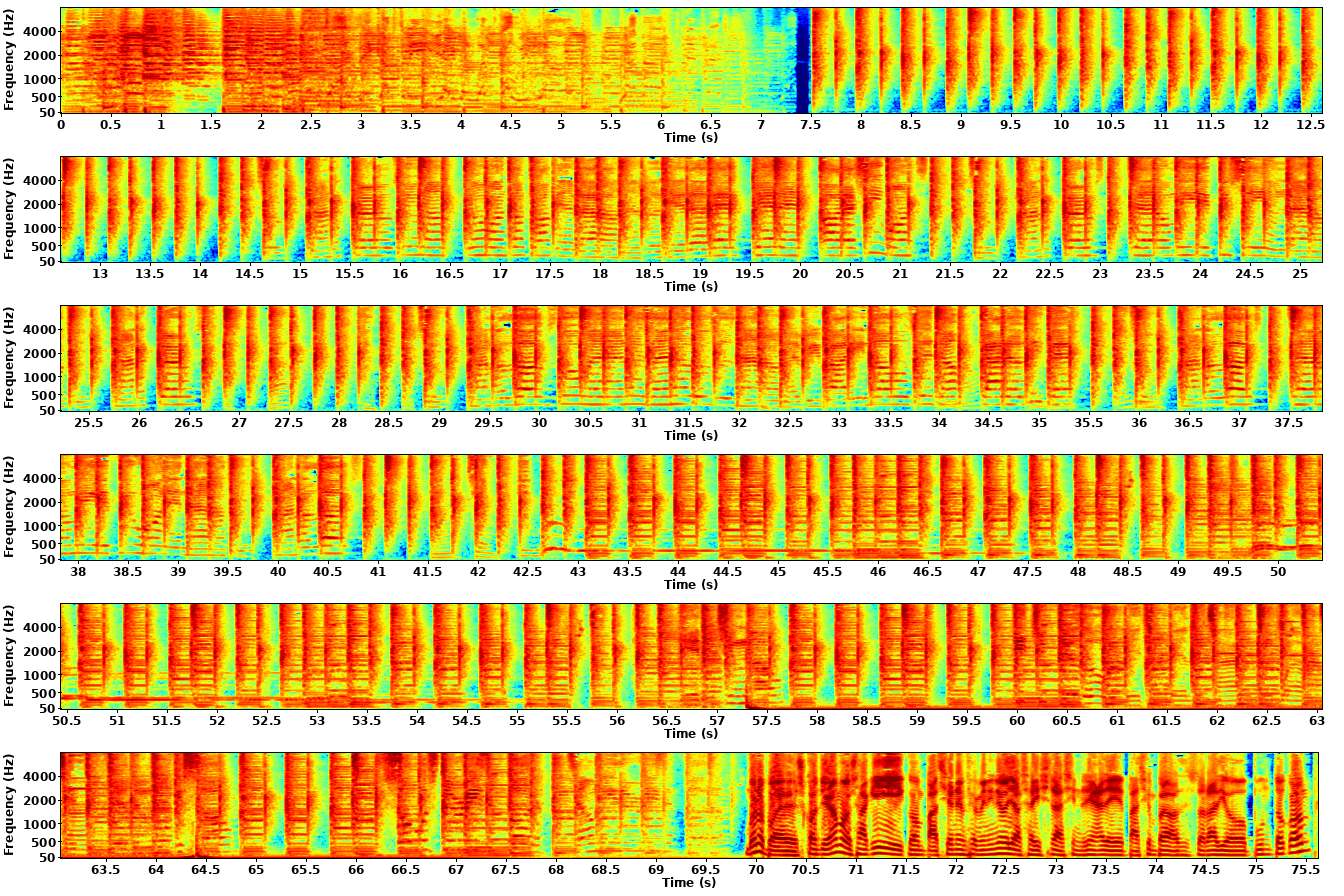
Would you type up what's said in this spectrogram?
Bueno, pues continuamos aquí con Pasión en Femenino, ya sabéis la sintonía de pasión para radio.com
